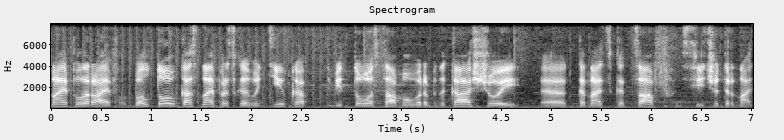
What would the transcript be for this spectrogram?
Sniper Rifle. Болтовка, снайперська гвинтівка від того самого виробника, що й е, канадська ЦАФ С14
